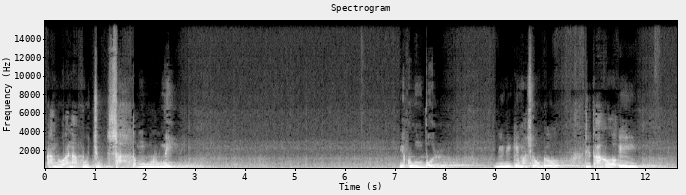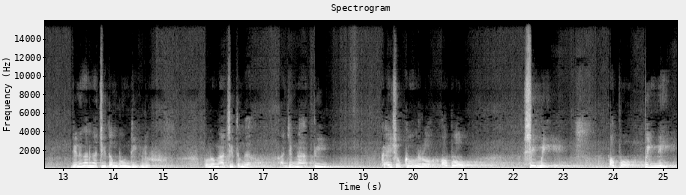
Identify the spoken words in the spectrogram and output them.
kanggo anak bojo sak temurune ya kumpul. Ini ki Mas Koko ditakoki. Jenengan ngaji teng pundi? Lho kula ngaji teng Kanjeng Nabi. Gak iso goro. Apa? Semi apa? Pini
